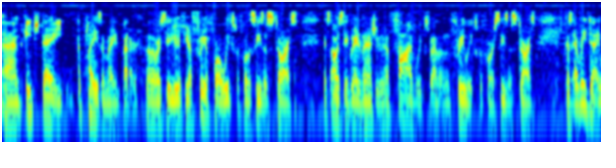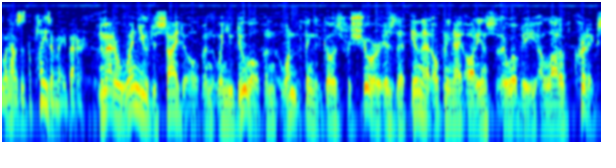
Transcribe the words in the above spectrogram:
And each day, the plays are made better. In other words, if you have three or four weeks before the season starts, it's obviously a great advantage if you have five weeks rather than three weeks before a season starts. Because every day, what happens is the plays are made better. No matter when you decide to open, when you do open, one thing that goes for sure is that in that opening night audience, there will be a lot of critics.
